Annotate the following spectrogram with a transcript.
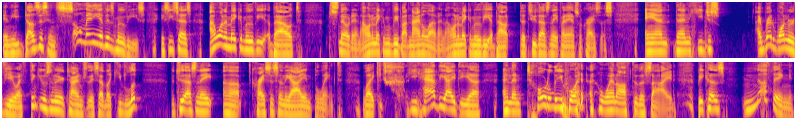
and he does this in so many of his movies, is he says, I want to make a movie about Snowden. I want to make a movie about 9-11. I want to make a movie about the 2008 financial crisis. And then he just, I read one review, I think it was the New York Times, where they said like he looked the 2008 uh, crisis in the eye and blinked. Like he had the idea and then totally went, went off to the side because nothing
